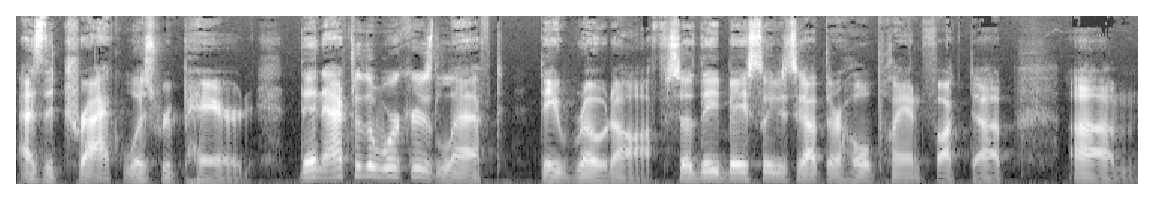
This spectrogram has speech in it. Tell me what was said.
as the track was repaired. Then after the workers left, they rode off. So they basically just got their whole plan fucked up. Um,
